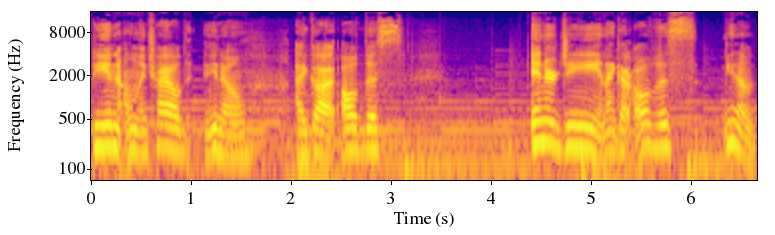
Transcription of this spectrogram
being an only child, you know, I got all this energy and I got all this, you know,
